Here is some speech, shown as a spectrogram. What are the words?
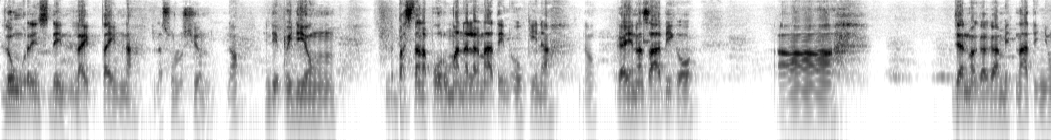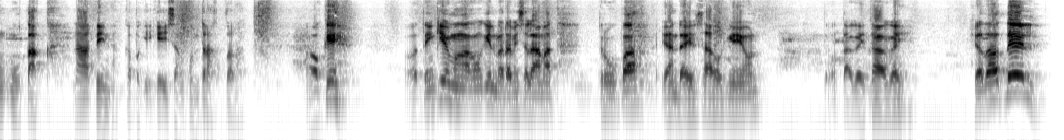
long range din, lifetime na na solusyon, no? Hindi pwede yung basta na purma na lang natin, okay na, no? Gaya ng sabi ko, ah Diyan magagamit natin yung utak natin kapag ikay isang kontraktor. Okay. Oh, thank you mga kamagil. Maraming salamat. Tropa. Yan dahil sahod ngayon. Ito, tagay-tagay. Shout out, Del!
